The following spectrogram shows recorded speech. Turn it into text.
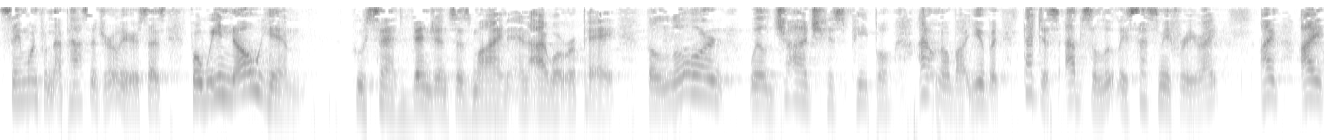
the same one from that passage earlier, says, For we know him who said, Vengeance is mine and I will repay. The Lord will judge his people. I don't know about you, but that just absolutely sets me free, right? I, I,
